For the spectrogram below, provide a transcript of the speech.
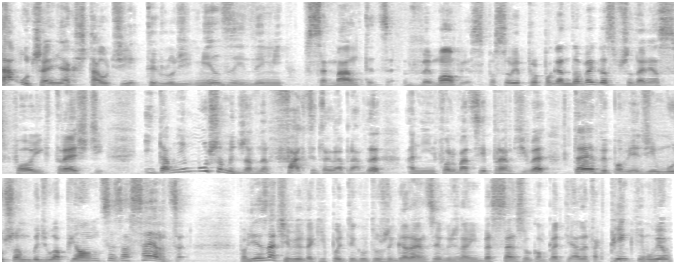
Ta uczelnia kształci tych ludzi między innymi w semantyce, w wymowie, w sposobie propagandowego sprzedania swoich treści. I tam nie muszą być żadne fakty tak naprawdę, ani informacje prawdziwe. Te wypowiedzi muszą być łapiące za serce. Pewnie znacie wielu takich polityków, którzy gadają sobie godzinami bez sensu kompletnie, ale tak pięknie mówią,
